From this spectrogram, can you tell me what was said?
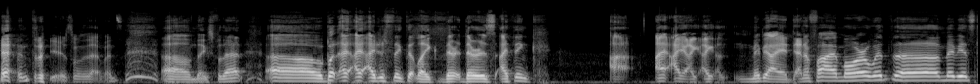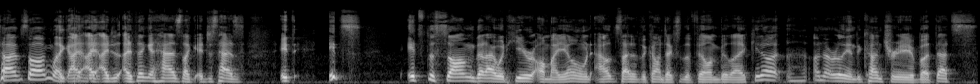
yeah, in three years when that happens. Um, thanks for that. Uh, but I, I- just think that like there there is I think uh, I, I, I, I maybe I identify more with uh, maybe it's time song. Like I, I, I, just, I think it has like it just has it it's it's the song that I would hear on my own outside of the context of the film and be like, you know what, I'm not really into country, but that's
